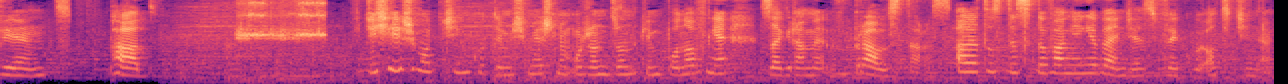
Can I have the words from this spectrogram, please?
Więc, pad. W dzisiejszym odcinku tym śmiesznym urządzonkiem ponownie zagramy w Brawl Stars, ale to zdecydowanie nie będzie zwykły odcinek.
